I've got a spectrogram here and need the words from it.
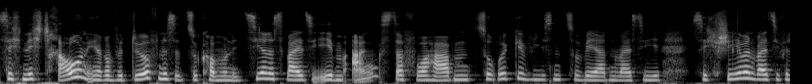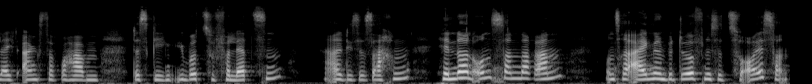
sich nicht trauen, ihre Bedürfnisse zu kommunizieren, ist, weil sie eben Angst davor haben, zurückgewiesen zu werden, weil sie sich schämen, weil sie vielleicht Angst davor haben, das Gegenüber zu verletzen. all diese Sachen hindern uns dann daran, unsere eigenen Bedürfnisse zu äußern.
